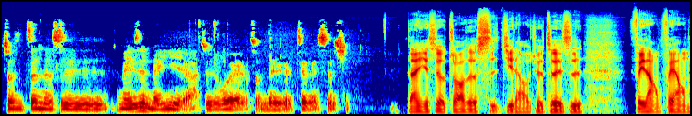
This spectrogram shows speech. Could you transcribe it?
就是真的是没日没夜啊，就是为了准备这个事情。但也是有抓这个时机啦，我觉得这也是非常非常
